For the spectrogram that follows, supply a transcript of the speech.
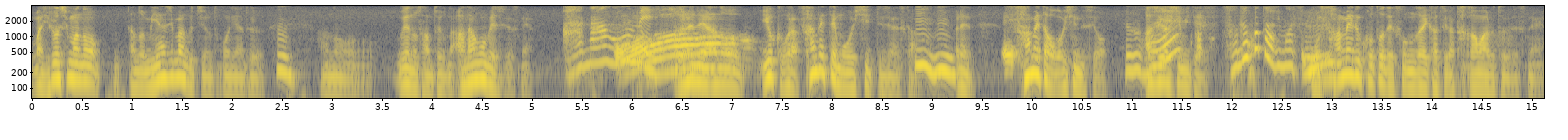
まあ、広島の、あの、宮島口のところにある、うん。あの、上野さんというの穴子飯ですね。穴子飯。あれね、あの、よくほら、冷めても美味しいって言うじゃないですか。うんうんあれ、冷めた方が美味しいんですよ。味が染みて。そんなことあります？もう冷めることで存在価値が高まるというですね。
